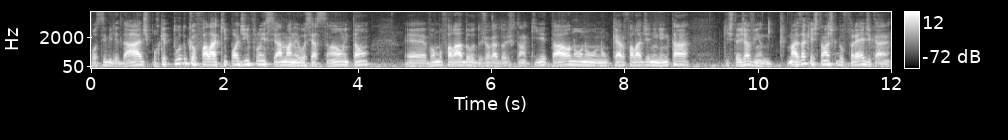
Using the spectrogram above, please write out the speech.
possibilidades, porque tudo que eu falar aqui pode influenciar numa negociação, então é, vamos falar do, dos jogadores que estão aqui e tal, não, não, não quero falar de ninguém que tá que esteja vindo. Mas a questão, acho que do Fred, cara,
